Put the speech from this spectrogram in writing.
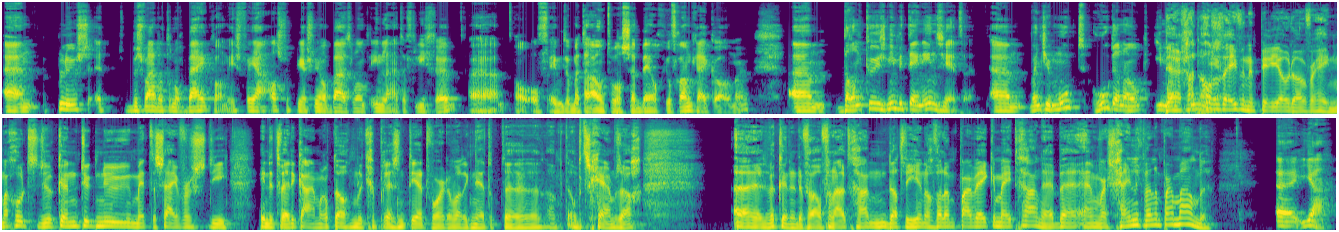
Um, plus, het bezwaar dat er nog bij kwam, is van ja, als we personeel buitenland in laten vliegen, uh, of eventueel met de auto als ze uit België of Frankrijk komen, um, dan kun je ze niet meteen inzetten. Um, want je moet, hoe dan ook, iemand. Er gaat altijd even een periode overheen. Maar goed, je kunt natuurlijk nu met de cijfers die in de Tweede Kamer op het ogenblik gepresenteerd worden, wat ik net op, de, op, op het scherm zag. Uh, we kunnen er wel van uitgaan dat we hier nog wel een paar weken mee te gaan hebben. En waarschijnlijk wel een paar maanden. Uh, ja,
